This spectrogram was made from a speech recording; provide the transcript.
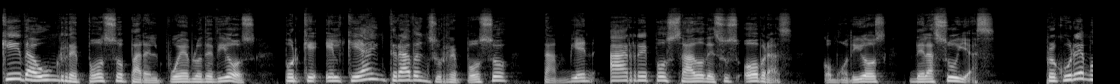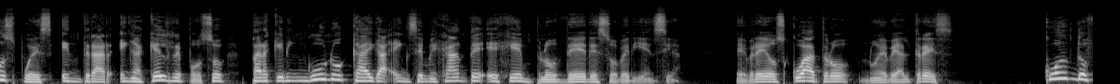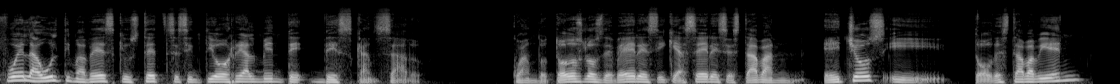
Queda un reposo para el pueblo de Dios, porque el que ha entrado en su reposo también ha reposado de sus obras, como Dios de las suyas. Procuremos, pues, entrar en aquel reposo para que ninguno caiga en semejante ejemplo de desobediencia. Hebreos 4, 9 al 3. ¿Cuándo fue la última vez que usted se sintió realmente descansado? Cuando todos los deberes y quehaceres estaban hechos y todo estaba bien.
